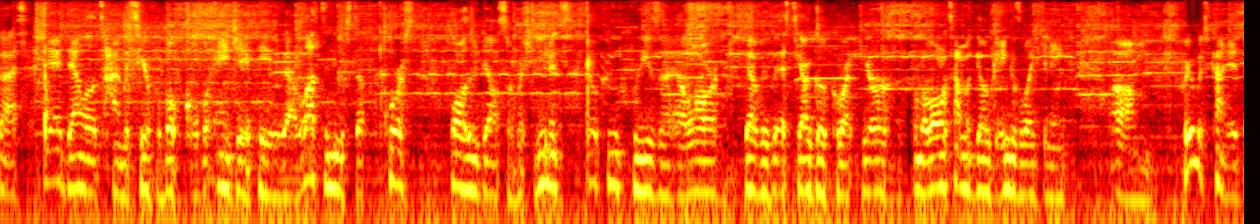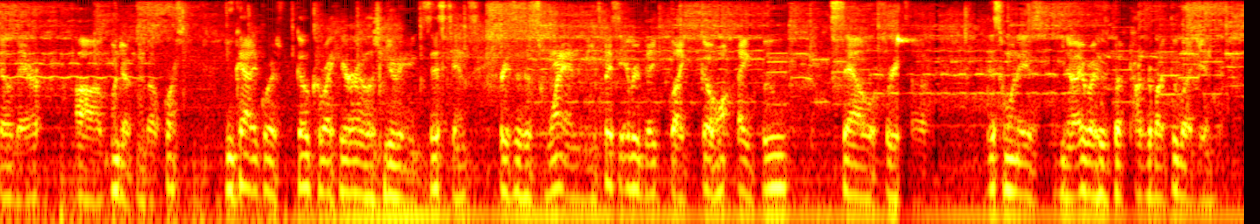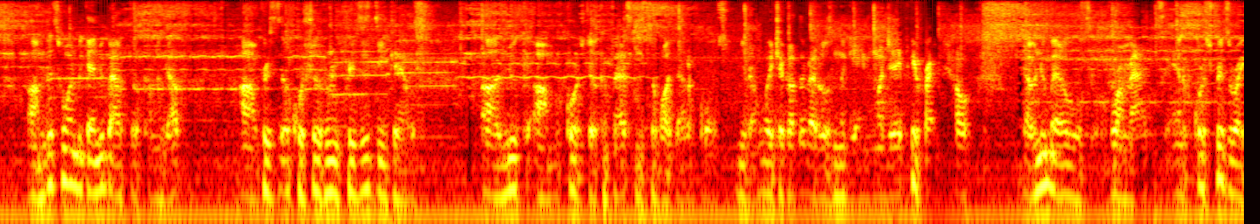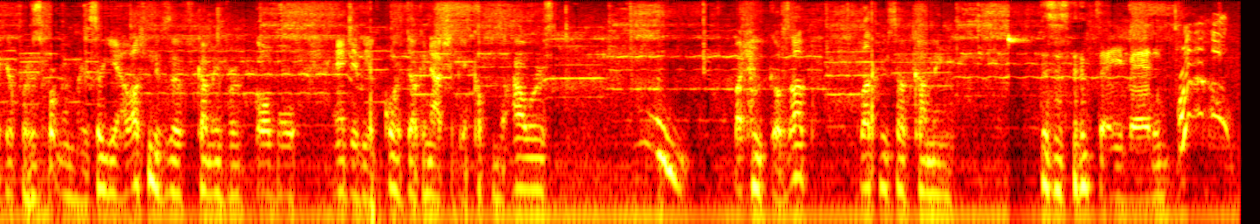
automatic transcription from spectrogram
guys, data download time is here for both Global and JP. We got lots of new stuff, of course, all the new down celebration units, Goku, Frieza, LR, we have the STR Goku right here from a long time ago, Genghis Awakening. Um, pretty much kind of it though there. Uh, joking though, of course. New categories Goku right here, Legendary Existence. Frieza's a sworn enemy. It's basically every big, like, go on, like, Buu, Cell, Frieza. This one is, you know, everybody who's talking about the legend. Um, this one, we got a new battlefield coming up. Um, Frieza, of course, shows Frieza's details uh, new, um, of course, Joe Confess and stuff like that, of course. You know, we check out the medals in the game on JP right now. New medals formats, and of course, Frieza right here for his support memory. So yeah, a lot of new stuff coming for Global and JP. Of course, Ducking out should be a couple more hours. But who goes up? Lots of new stuff coming. This is insane, man.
